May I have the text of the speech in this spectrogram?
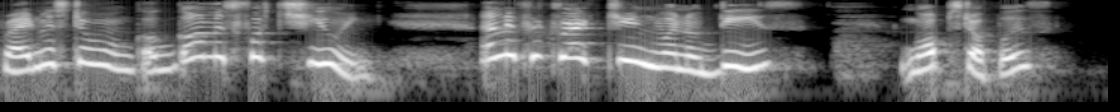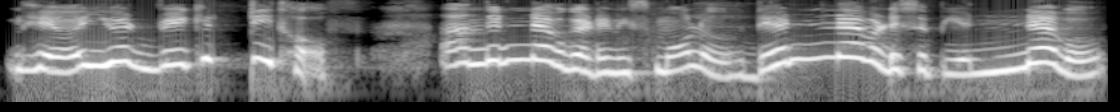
cried Mr. Wonka. Gum is for chewing. And if you tried chewing one of these gobstoppers, here you'd break your teeth off. And they'd never get any smaller. They'd never disappear. Never.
